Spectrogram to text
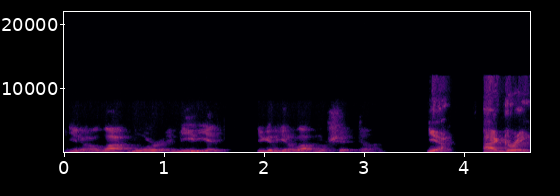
you know, a lot more immediate, you're going to get a lot more shit done. Yeah, I agree,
